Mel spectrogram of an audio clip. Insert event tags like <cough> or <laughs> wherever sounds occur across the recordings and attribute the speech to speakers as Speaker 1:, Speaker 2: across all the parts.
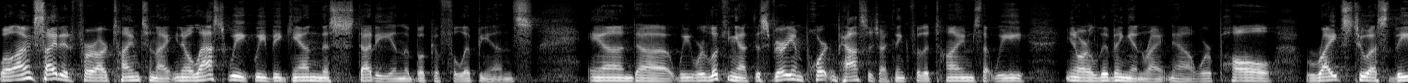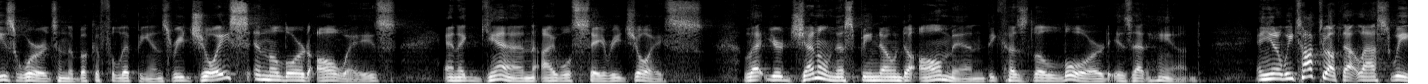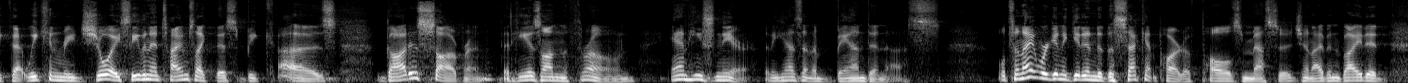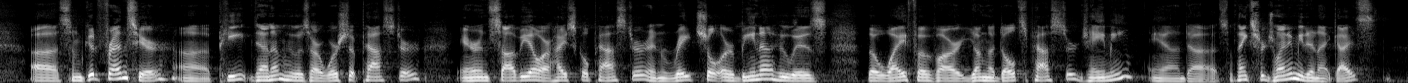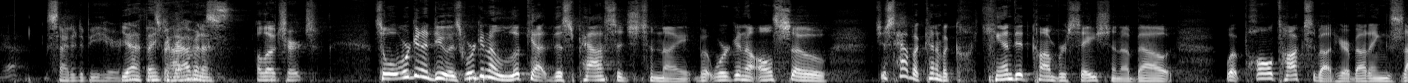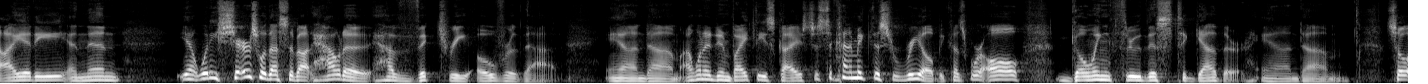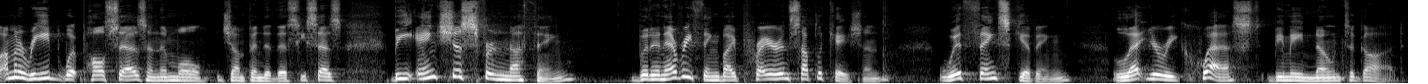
Speaker 1: Well, I'm excited for our time tonight. You know, last week we began this study in the book of Philippians, and uh, we were looking at this very important passage, I think, for the times that we, you know, are living in right now, where Paul writes to us these words in the book of Philippians: "Rejoice in the Lord always, and again I will say, rejoice. Let your gentleness be known to all men, because the Lord is at hand." And you know, we talked about that last week that we can rejoice even in times like this because God is sovereign, that He is on the throne, and He's near, that He hasn't abandoned us. Well, tonight we're going to get into the second part of Paul's message, and I've invited uh, some good friends here uh, Pete Denham, who is our worship pastor, Aaron Savio, our high school pastor, and Rachel Urbina, who is the wife of our young adults pastor, Jamie. And uh, so thanks for joining me tonight, guys.
Speaker 2: Excited to be here.
Speaker 3: Yeah, thanks, thanks for, for, having us. us.
Speaker 2: Hello, church.
Speaker 1: So, what we're going to do is we're going to look at this passage tonight, but we're going to also just have a kind of a candid conversation about what Paul talks about here about anxiety and then you know, what he shares with us about how to have victory over that. And um, I wanted to invite these guys just to kind of make this real because we're all going through this together. And um, so I'm going to read what Paul says and then we'll jump into this. He says, Be anxious for nothing, but in everything by prayer and supplication, with thanksgiving, let your request be made known to God.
